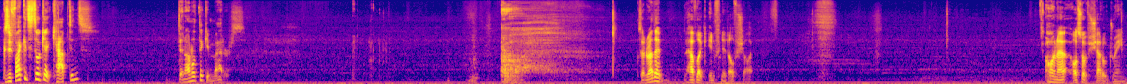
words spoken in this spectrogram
Because if I could still get captains, then I don't think it matters. Because I'd rather have like infinite elf shot. Oh, and I also have shadow drain.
